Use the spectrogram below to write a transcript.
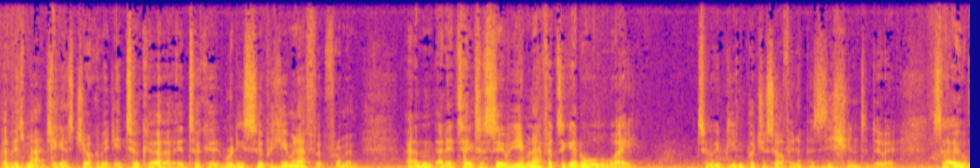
of his match against Djokovic. It took a it took a really superhuman effort from him, and and it takes a superhuman effort to get all the way to even put yourself in a position to do it. So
